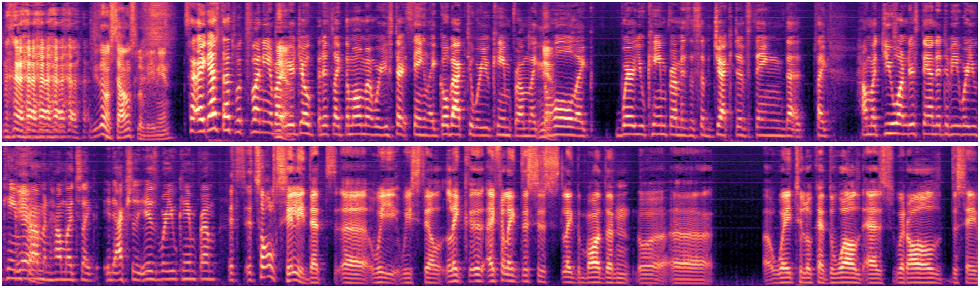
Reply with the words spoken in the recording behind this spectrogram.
you don't sound Slovenian. So I guess that's what's funny about Yeah. your joke that it's like the moment where you start saying like go back to where you came from, like the Yeah. whole like where you came from is a subjective thing that like how much you understand it to be where you came Yeah. from and how much like it actually is where you came from. It's it's all silly that uh, we we still like. Uh, I feel like this is like the modern uh, uh, way to look at the world as we're all the same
